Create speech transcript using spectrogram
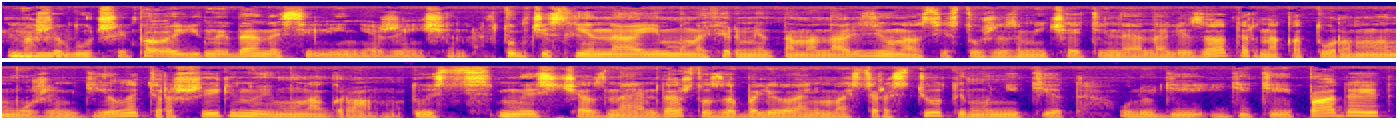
нашей mm-hmm. лучшей половины да, населения женщин. В том числе на иммуноферментном анализе у нас есть тоже замечательный анализатор, на котором мы можем делать расширенную иммунограмму. То есть мы сейчас знаем, да, что заболевание масть растет, иммунитет у людей и детей падает.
